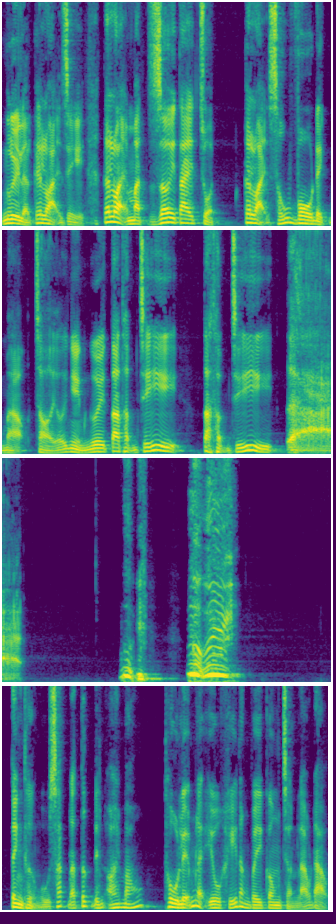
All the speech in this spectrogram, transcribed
Người là cái loại gì? Cái loại mặt rơi tay chuột cái loại xấu vô địch mà trời ơi nhìn ngươi ta thậm chí ta thậm chí à... người người. Tinh thử ngũ sắc đã tức đến ói máu thu liễm lại yêu khí đang vây công trần lão đạo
